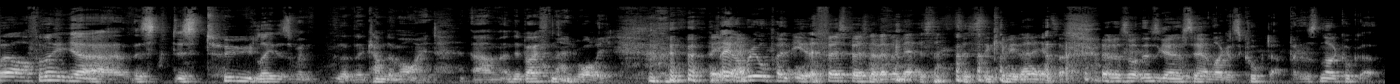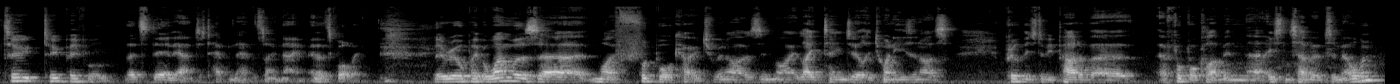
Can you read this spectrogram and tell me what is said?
Well, for me, uh, there's there's two leaders that, that come to mind, um, and they're both named Wally. they are real people. You're the first person I've ever met to, to give me that answer. I just thought this is going to sound like it's cooked up, but it's not cooked up. Two two people that stand out just happen to have the same name, and it's Wally. They're real people. One was uh, my football coach when I was in my late teens, early twenties, and I was privileged to be part of a, a football club in the eastern suburbs of Melbourne,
